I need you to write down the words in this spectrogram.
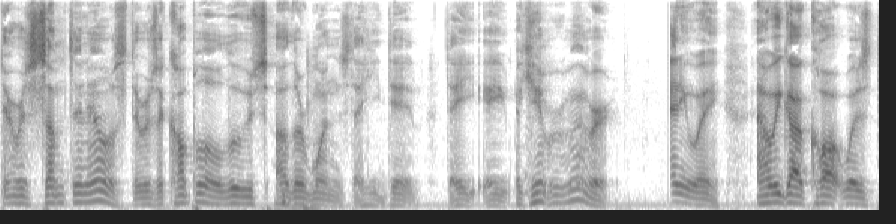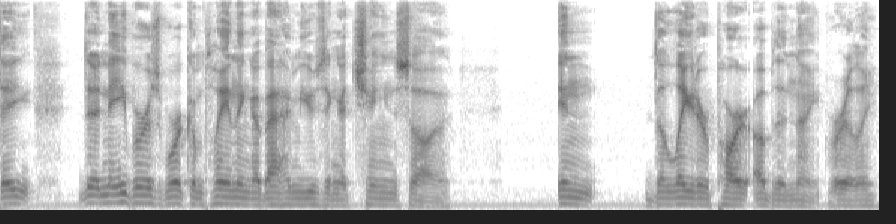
There was something else. There was a couple of loose other ones that he did. They ate. I can't remember. Anyway, how he got caught was they the neighbors were complaining about him using a chainsaw in the later part of the night. Really?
